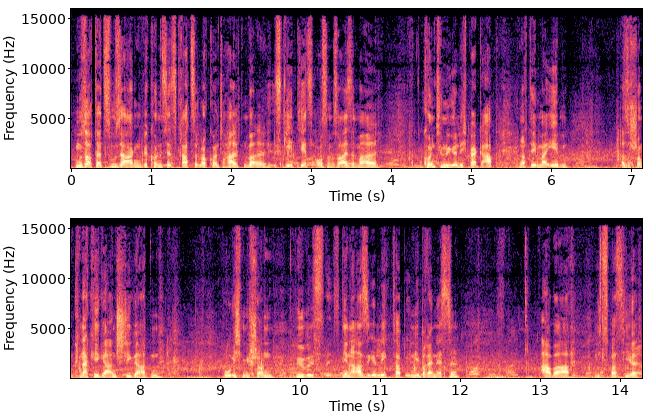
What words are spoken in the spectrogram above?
Ich muss auch dazu sagen, wir können uns jetzt gerade so locker unterhalten, weil es geht jetzt ausnahmsweise mal kontinuierlich bergab, nachdem wir eben also schon knackige Anstiege hatten, wo ich mich schon übelst auf die Nase gelegt habe in die Brennnessel. Aber nichts passiert.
